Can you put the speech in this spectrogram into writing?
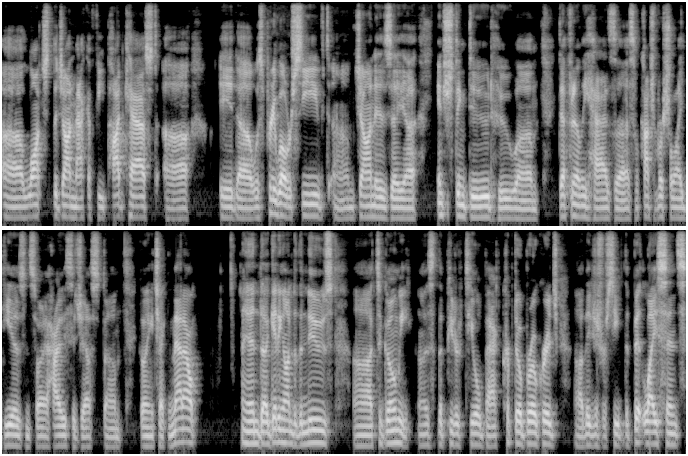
uh, launched the John McAfee podcast. Uh, it uh, was pretty well received. Um, John is a uh, interesting dude who um, definitely has uh, some controversial ideas, and so I highly suggest um, going and checking that out. And uh, getting onto the news, uh, Tagomi, uh, is the Peter Thiel backed crypto brokerage. Uh, they just received the BitLicense.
